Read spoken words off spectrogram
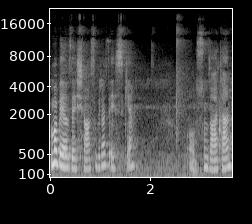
ama beyaz eşyası biraz eski. Olsun zaten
